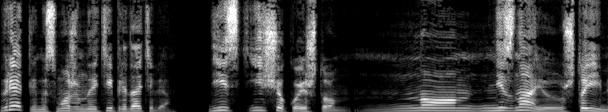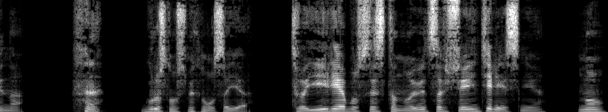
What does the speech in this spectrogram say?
«Вряд ли мы сможем найти предателя. Есть еще кое-что, но не знаю, что именно». «Ха!» — грустно усмехнулся я. «Твои ребусы становятся все интереснее. Ну,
